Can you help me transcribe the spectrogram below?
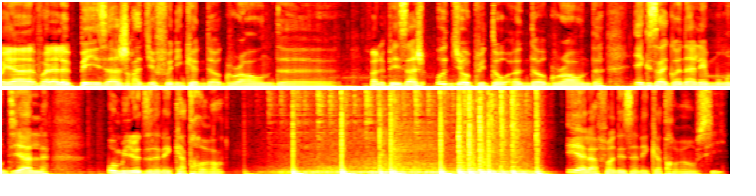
Voilà, le paysage radiophonique underground, euh, enfin le paysage audio plutôt underground, hexagonal et mondial au milieu des années 80. Et à la fin des années 80 aussi.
